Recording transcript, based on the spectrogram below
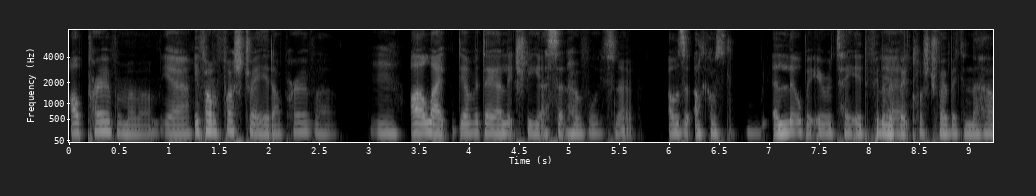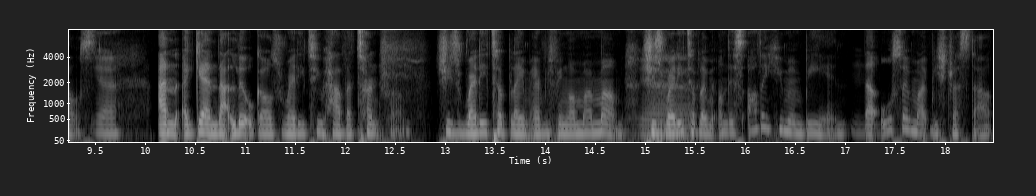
I'll pray over my mom. Yeah. If I'm frustrated, I'll pray over her. Mm. I'll like the other day. I literally I sent her a voice note. I was like I was a little bit irritated, feeling a bit claustrophobic in the house. Yeah. And again, that little girl's ready to have a tantrum. She's ready to blame everything on my mum. She's ready to blame it on this other human being that Mm. also might be stressed out,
